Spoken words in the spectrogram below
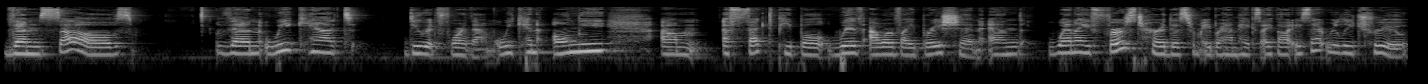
themselves, then we can't do it for them. We can only um, affect people with our vibration. And when I first heard this from Abraham Hicks, I thought, is that really true?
